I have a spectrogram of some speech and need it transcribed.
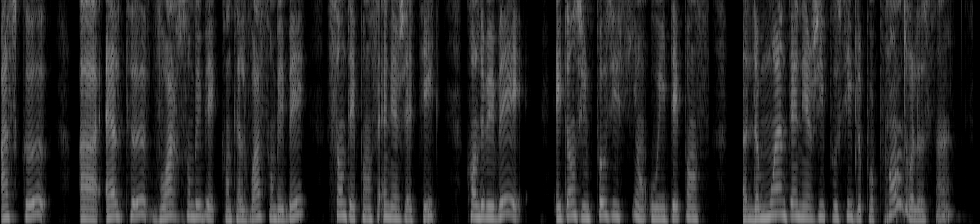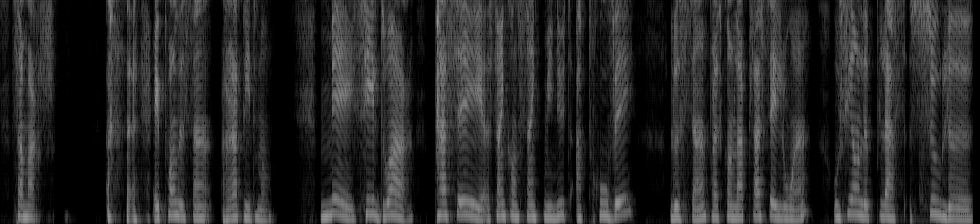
à ce que euh, elle peut voir son bébé. Quand elle voit son bébé, sans dépense énergétique, quand le bébé est dans une position où il dépense euh, le moins d'énergie possible pour prendre le sein, ça marche. et prend le sein rapidement. Mais s'il doit passer 55 minutes à trouver le sein parce qu'on l'a placé loin, ou si on le place sous le,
